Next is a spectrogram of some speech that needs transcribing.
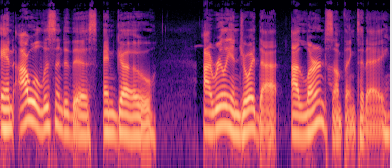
and I will listen to this and go, I really enjoyed that. I learned something today,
